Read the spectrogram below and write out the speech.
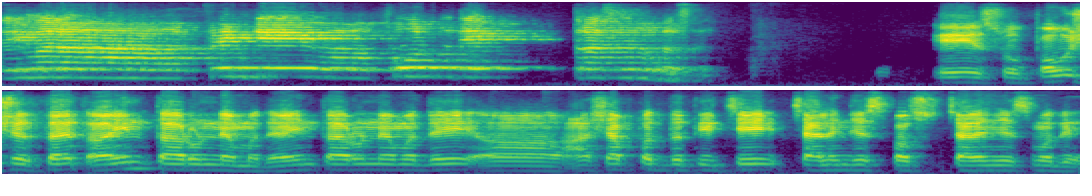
तरी मला ट्वेंटी फोरमध्ये त्रास होत होता सर. हे सो पाहू शकतायत ऐन तारुण्यामध्ये ऐन तारुण्यामध्ये अशा पद्धतीचे चॅलेंजेस पासून चॅलेंजेस मध्ये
